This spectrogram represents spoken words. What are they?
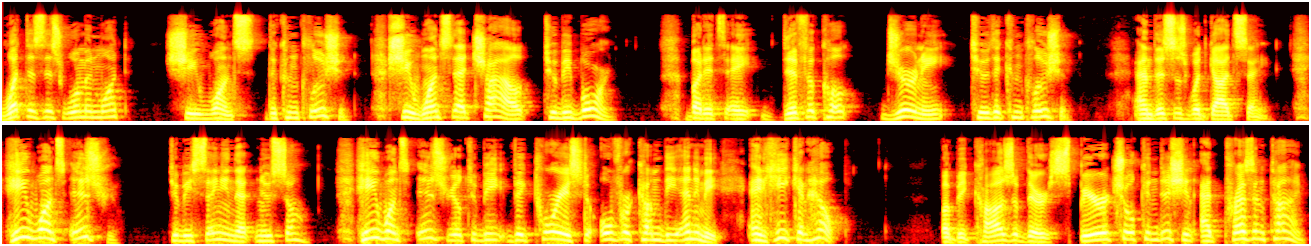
What does this woman want? She wants the conclusion. She wants that child to be born. But it's a difficult journey to the conclusion. And this is what God's saying. He wants Israel to be singing that new song. He wants Israel to be victorious to overcome the enemy, and He can help. But because of their spiritual condition at present time,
